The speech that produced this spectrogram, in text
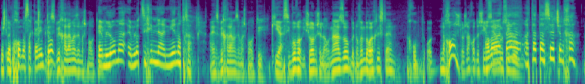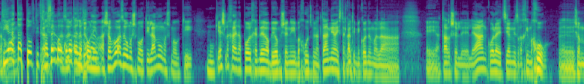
ויש להם חומר שחקנים אני טוב, אסביר לך למה זה משמעותי. הם לא, הם לא צריכים לעניין אותך. אני אסביר לך למה זה משמעותי. כי הסיבוב הראשון של העונה הזו בנובמבר הולך להסתיים. אנחנו עוד נכון. שלושה חודשים אבל סיימנו סיבוב. אתה תעשה את שלך, נכון. תהיה אתה טוב, תתחזק במקומות אני הנכונים. השבוע הזה הוא משמעותי, למה הוא משמעותי? נו. כי יש לך את הפועל חדרה ביום שני בחוץ בנתניה, הסתכלתי מקודם על האתר של אה, לאן, כל היציע המזרחי מכור. אה, יש שם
